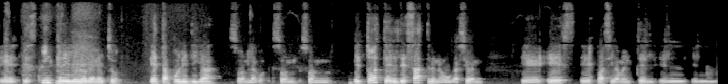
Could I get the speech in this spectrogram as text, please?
Eh, es increíble lo que han hecho. Estas políticas son, la- son, son eh, todo este el desastre en educación eh, es, es básicamente el- el- el-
